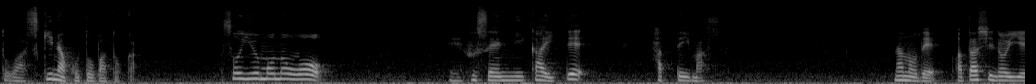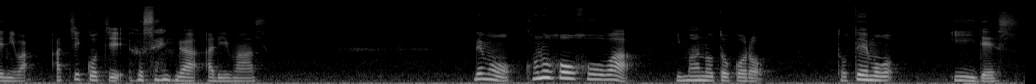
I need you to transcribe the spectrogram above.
とは好きな言葉とかそういうものを、付箋に書いて貼っています。なので私の家にはあちこち付箋があります。でもこの方法は今のところとてもいいです。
